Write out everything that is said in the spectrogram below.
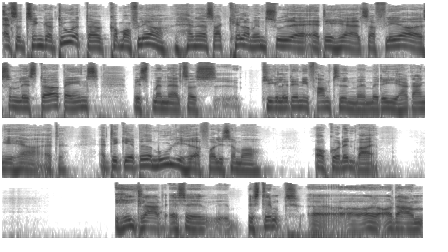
Altså tænker du, at der kommer flere, han har sagt, kældermænds ud af, af det her, altså flere sådan lidt større bands, hvis man altså kigger lidt ind i fremtiden med, med det, I har gang i her, at, at det giver bedre muligheder for ligesom at, at gå den vej? Helt klart, altså bestemt, og, og, der er,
